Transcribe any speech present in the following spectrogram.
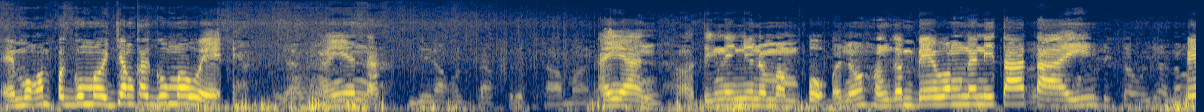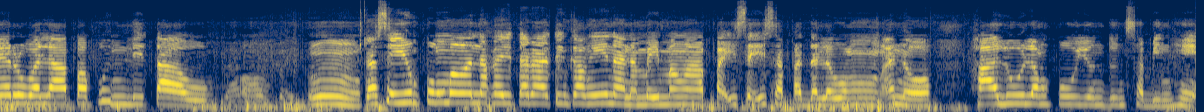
Eh, mukhang pag gumawi, diyan ka gumawi. Ayan na. Hindi na ako tapos tama na. Ayan, o, tingnan nyo naman po, ano? Hanggang bewang na ni tatay, Litaw yan, no? pero wala pa pong litaw. O, mm, kasi yung pong mga nakita natin kanina na may mga pa isa-isa pa dalawang ano, halo lang po yun dun sa binhi.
